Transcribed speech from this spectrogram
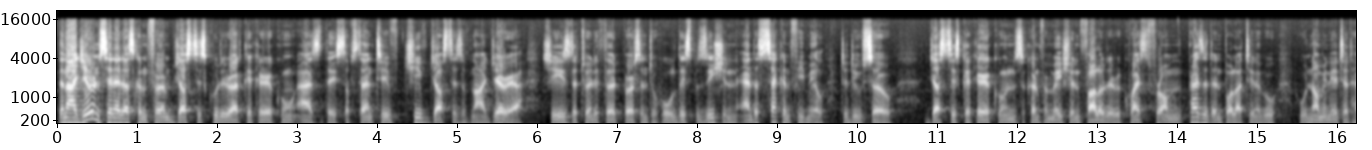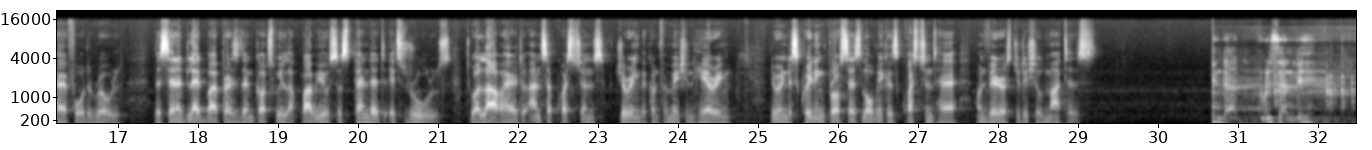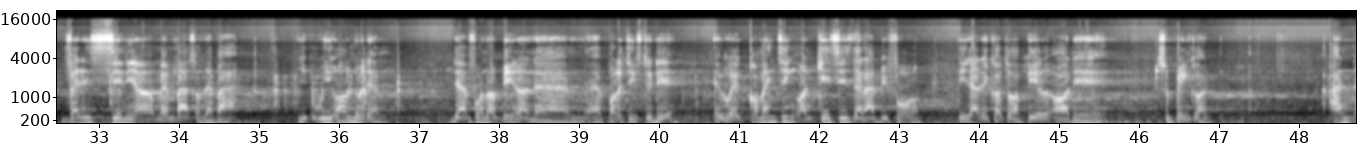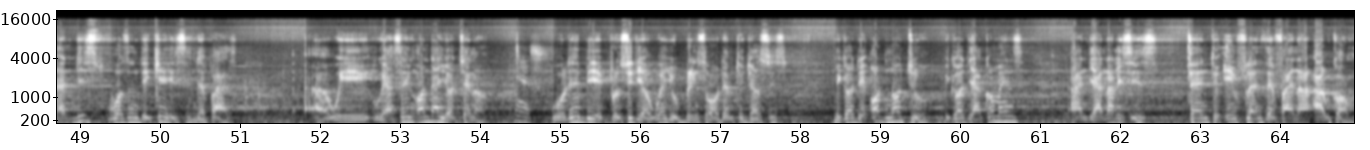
The Nigerian Senate has confirmed Justice Kudirat Kekere-Ekun as the substantive Chief Justice of Nigeria. She is the 23rd person to hold this position and the second female to do so. Justice Kekere-Ekun's confirmation followed a request from President Bola Tinubu, who nominated her for the role. The Senate, led by President Godswill Akpabio, suspended its rules to allow her to answer questions during the confirmation hearing. During the screening process, lawmakers questioned her on various judicial matters that recently, very senior members of the bar, we all know them. They are fond of being on um, uh, politics today. They were commenting on cases that are before either the Court of Appeal or the Supreme Court. And, and this wasn't the case in the past. Uh, we, we are saying under your tenure, yes. will there be a procedure where you bring some of them to justice? Because they ought not to, because their comments and their analysis tend to influence the final outcome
